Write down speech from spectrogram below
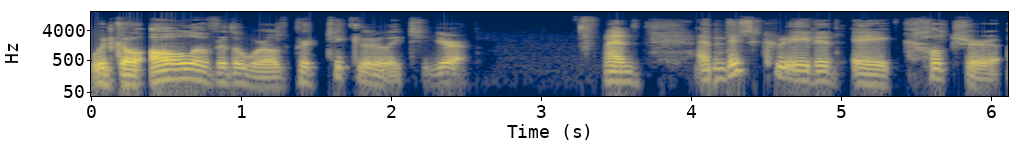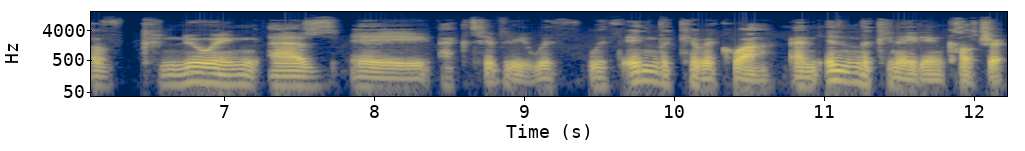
would go all over the world, particularly to Europe. And and this created a culture of canoeing as a activity with within the Quebecois and in the Canadian culture.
